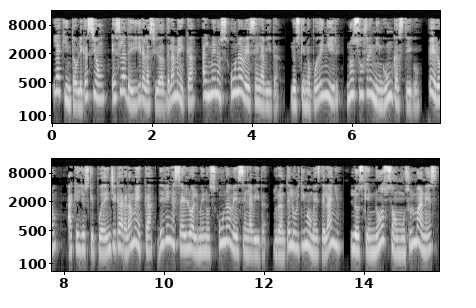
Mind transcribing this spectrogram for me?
La quinta obligación es la de ir a la ciudad de la Meca al menos una vez en la vida. Los que no pueden ir no sufren ningún castigo, pero aquellos que pueden llegar a la Meca deben hacerlo al menos una vez en la vida, durante el último mes del año. Los que no son musulmanes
